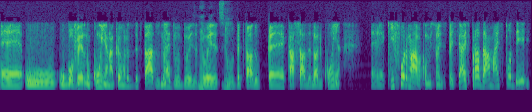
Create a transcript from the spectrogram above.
é, o, o, governo Cunha na Câmara dos Deputados, né, do, do, do, uhum, do deputado é, caçado Eduardo Cunha, é, que formava comissões especiais para dar mais poderes.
